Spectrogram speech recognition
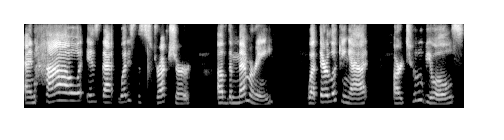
And how is that? What is the structure of the memory? What they're looking at are tubules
